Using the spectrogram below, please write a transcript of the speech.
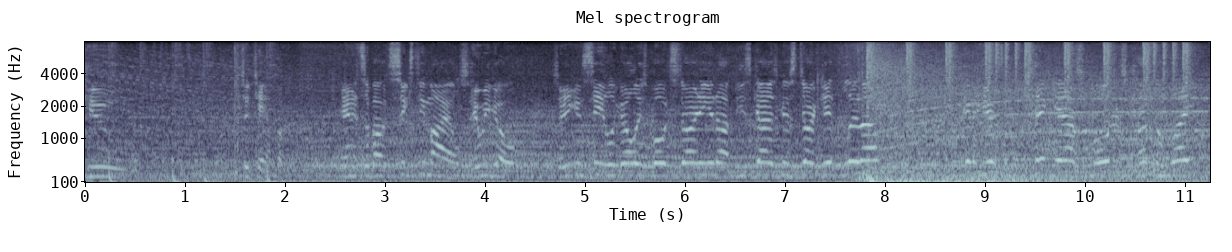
to to Tampa, and it's about 60 miles. Here we go. So you can see, look at all these boats starting it up. These guys are gonna start getting lit up. You're gonna hear some kick-ass motors come to light.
